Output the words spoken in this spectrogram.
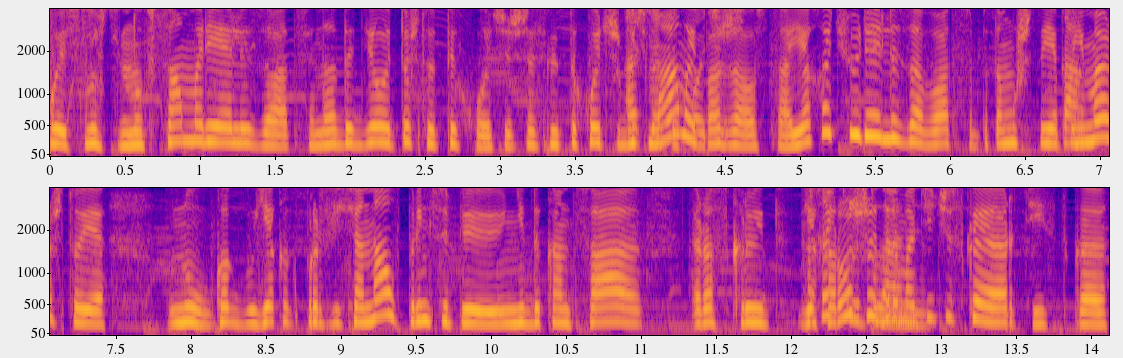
Ой, слушайте, ну в самореализации надо делать то, что ты хочешь. Если ты хочешь А быть мамой, пожалуйста. А я хочу реализоваться, потому что я Как? понимаю, что я, ну, как бы я как профессионал, в принципе, не до конца раскрыт. А я хорошая планы? драматическая артистка.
